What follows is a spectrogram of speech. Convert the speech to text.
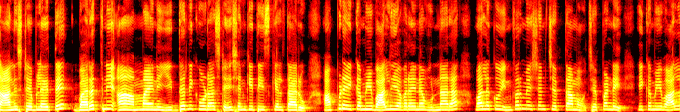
కానిస్టేబుల్ అయితే భరత్ని ఆ అమ్మాయిని ఇద్దరిని కూడా స్టేషన్కి తీసుకెళ్తారు. అప్పుడే ఇక మీ వాళ్ళు ఎవరైనా ఉన్నారా? వాళ్ళకు ఇన్ఫర్మేషన్ చెప్తాము. చెప్పండి. ఇక మీ వాళ్ళ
